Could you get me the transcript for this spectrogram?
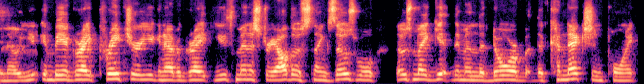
you know you can be a great preacher you can have a great youth ministry all those things those will those may get them in the door but the connection point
